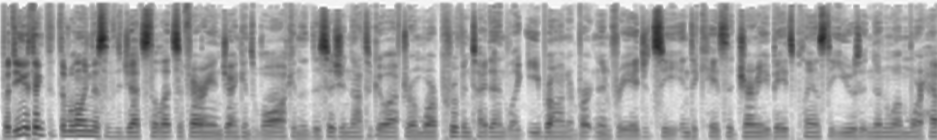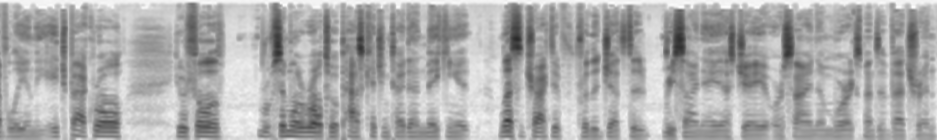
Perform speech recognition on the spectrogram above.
But do you think that the willingness of the Jets to let Seferian-Jenkins walk and the decision not to go after a more proven tight end like Ebron or Burton in free agency indicates that Jeremy Bates plans to use Enunwa more heavily in the H-back role? He would fill a similar role to a pass catching tight end, making it less attractive for the Jets to re sign ASJ or sign a more expensive veteran.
